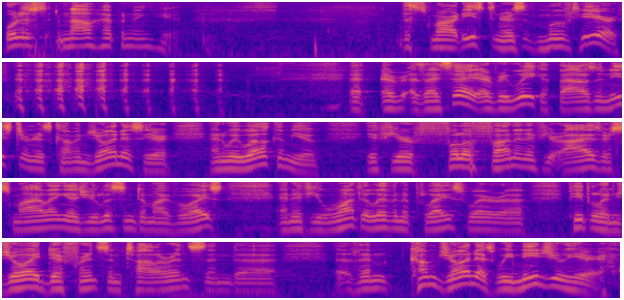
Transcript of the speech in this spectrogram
What is now happening here? The smart Easterners have moved here. every, as I say, every week a thousand Easterners come and join us here, and we welcome you. If you're full of fun and if your eyes are smiling as you listen to my voice, and if you want to live in a place where uh, people enjoy difference and tolerance, and uh, then come join us. We need you here.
